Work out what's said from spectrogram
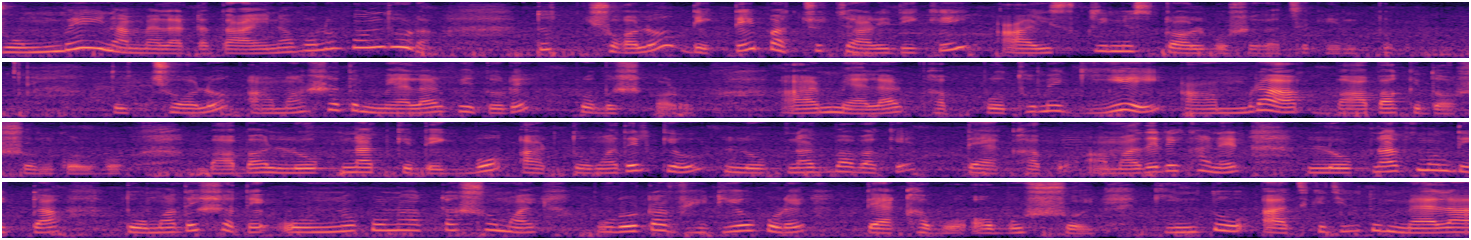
জমবেই না মেলাটা, তাই না বলো বন্ধুরা? তো চলো, দেখতেই পাচ্ছ চারিদিকেই আইসক্রিমের স্টল বসে গেছে কিন্তু। তো চলো আমার সাথে মেলার ভেতরে প্রবেশ করো। আর মেলার প্রথমে গিয়েই আমরা বাবাকে দর্শন করব। বাবা লোকনাথকে দেখব আর তোমাদেরকেও লোকনাথ বাবাকে দেখাবো। আমাদের এখানের লোকনাথ মন্দিরটা তোমাদের সাথে অন্য কোনো একটা সময় পুরোটা ভিডিও করে দেখাবো অবশ্যই। কিন্তু আজকে যেহেতু মেলা,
